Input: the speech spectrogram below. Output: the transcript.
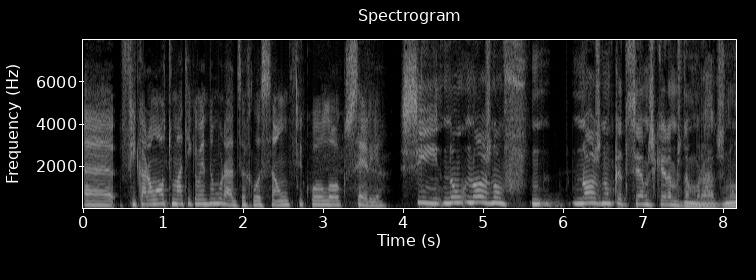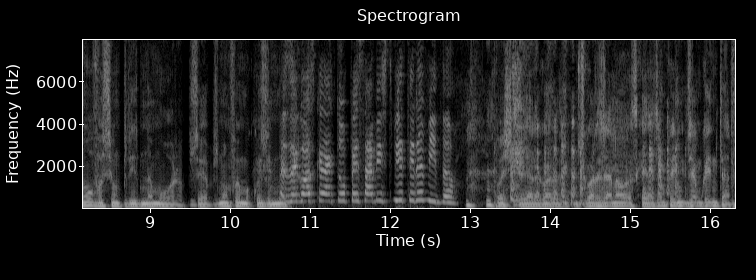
Eh, ficaram automaticamente namorados. A relação ficou logo séria. Sim, não- nós, não, nós nunca dissemos que éramos namorados, não houve assim um pedido de namoro, percebes? Não foi uma coisa muito. Mas agora, se calhar, que estou a pensar nisso, devia ter havido. Pois, se calhar agora, mas agora já, não, se calhar já, é um bocadinho, já é um bocadinho tarde.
